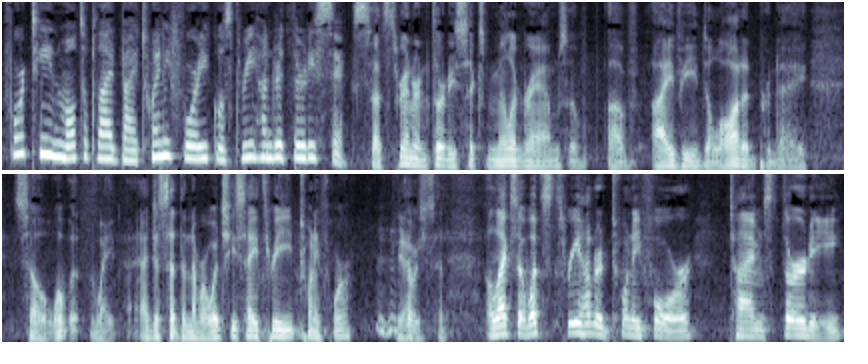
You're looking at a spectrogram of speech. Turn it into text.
14 multiplied by 24 equals 336. So that's 336 milligrams of, of IV Dilaudid per day. So what? Wait, I just said the number. What'd she say? Three twenty-four. mm-hmm. yeah. That what she said. Alexa, what's three hundred twenty-four times thirty?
